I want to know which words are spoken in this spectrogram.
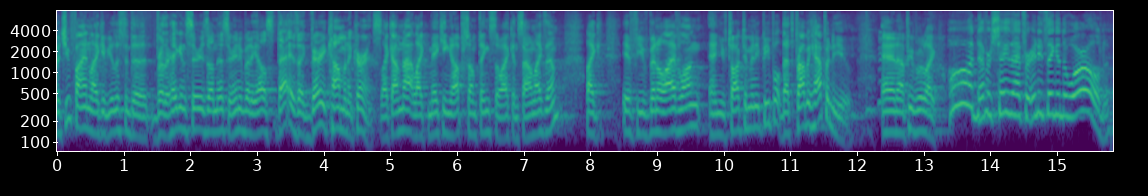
But you find, like, if you listen to Brother Hagin's series on this or anybody else, that is a very common occurrence. Like, I'm not like making up something so I can sound like them. Like, if you've been alive long and you've talked to many people, that's probably happened to you. And uh, people are like, oh, I'd never say that for anything in the world.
